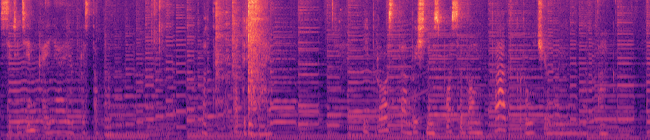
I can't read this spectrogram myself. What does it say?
серединка, я ее просто вот так подрезаю. И просто обычным способом подкручиваю вот так.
